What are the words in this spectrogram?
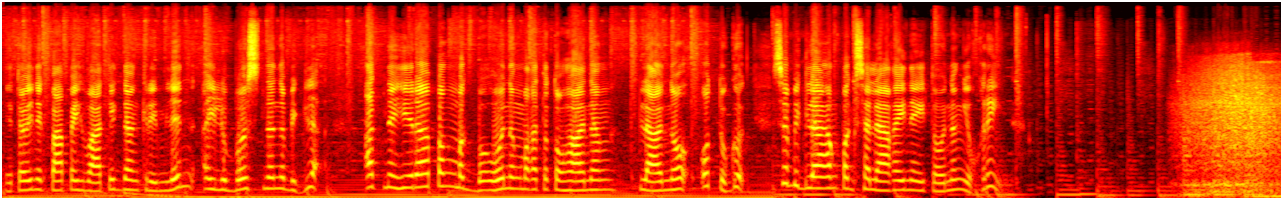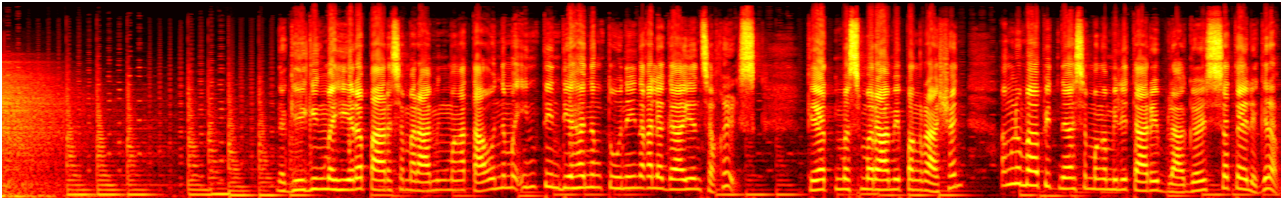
Ito ay nagpapahiwatig ng Kremlin ay lubos na nabigla at nahirapang magbuo ng makatotohanang plano o tugot sa biglaang pagsalakay na ito ng Ukraine. Nagiging mahirap para sa maraming mga tao na maintindihan ng tunay na kalagayan sa Kursk, kaya't mas marami pang Russian ang lumapit na sa mga military vloggers sa Telegram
